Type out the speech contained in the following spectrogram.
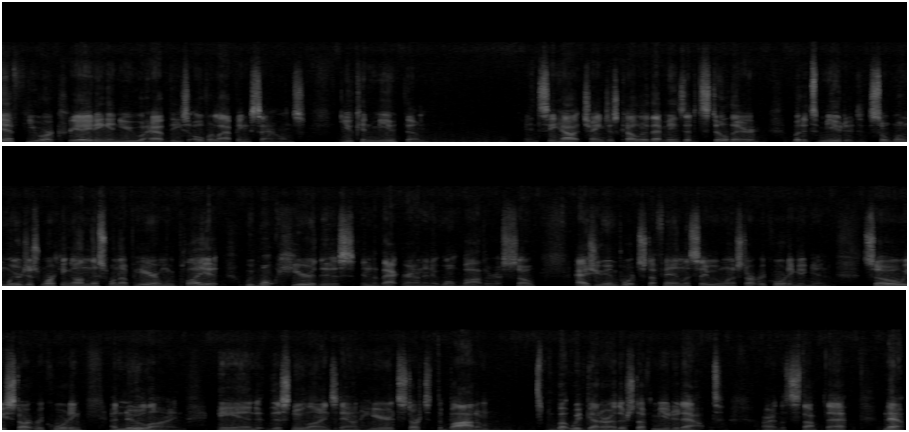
if you are creating and you have these overlapping sounds you can mute them and see how it changes color. That means that it's still there but it's muted. So when we're just working on this one up here and we play it we won't hear this in the background and it won't bother us. So as you import stuff in let's say we want to start recording again. So we start recording a new line and this new line's down here. It starts at the bottom but we've got our other stuff muted out. Alright let's stop that. Now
